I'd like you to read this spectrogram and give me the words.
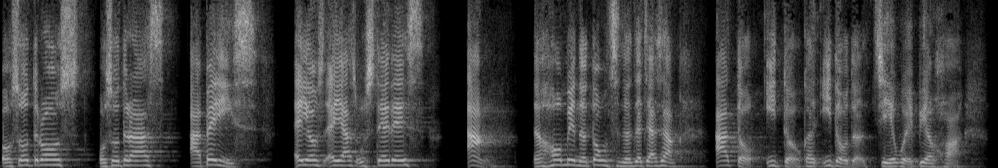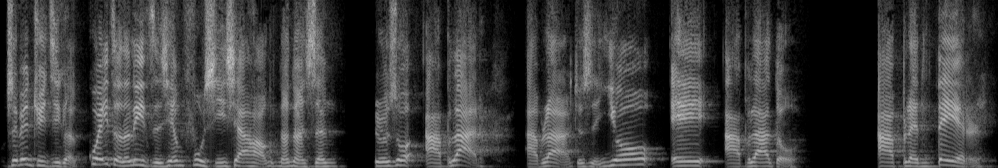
Vosotros, vosotras habéis. Ellos, ellas, ustedes han。然后后面的动词呢，再加上 ado、ido 跟 ido 的结尾变化。随便举几个规则的例子，先复习一下哈，暖暖身。比如说 hablar，hablar 就是 yo he hablado。aprender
